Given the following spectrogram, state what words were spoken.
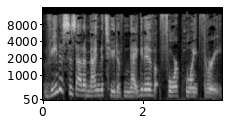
Venus is at a magnitude of negative 4.3.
